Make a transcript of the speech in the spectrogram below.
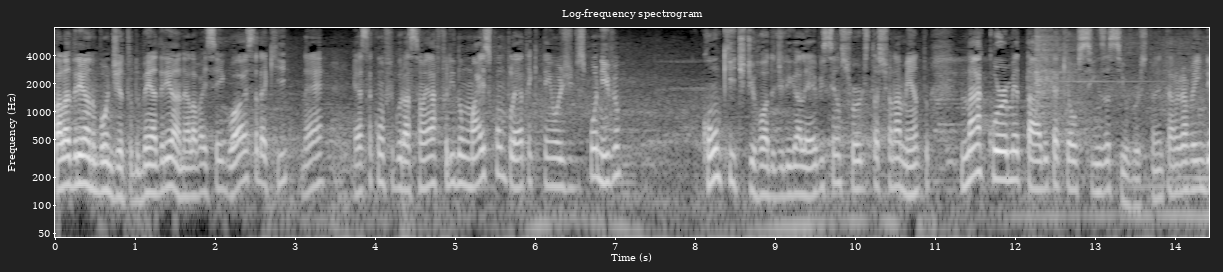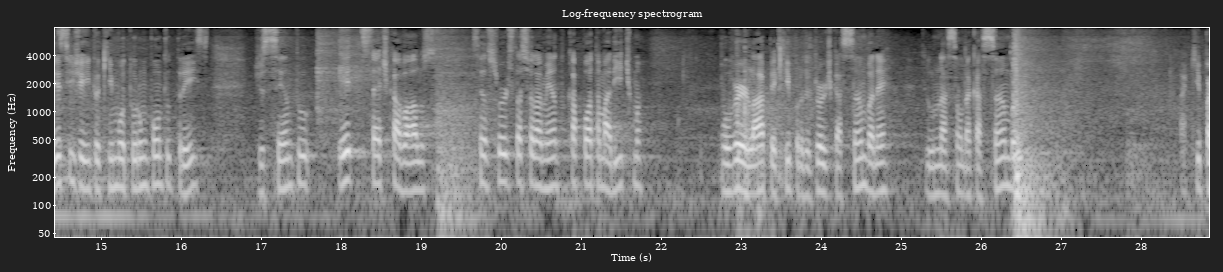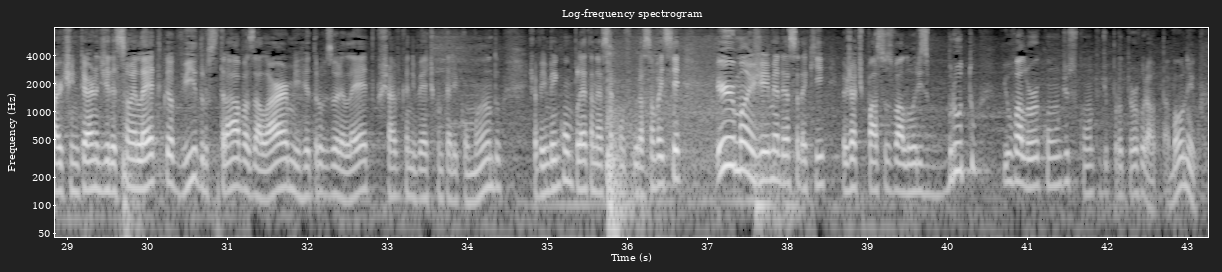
Fala Adriano, bom dia, tudo bem? Adriano, ela vai ser igual essa daqui, né? Essa configuração é a Freedom mais completa que tem hoje disponível, com kit de roda de liga leve e sensor de estacionamento na cor metálica que é o cinza Silverstone. Então ela já vem desse jeito aqui, motor 1.3 de 107 cavalos, sensor de estacionamento, capota marítima, overlap aqui, protetor de caçamba, né? Iluminação da caçamba. Aqui parte interna, direção elétrica, vidros, travas, alarme, retrovisor elétrico, chave canivete com telecomando. Já vem bem completa nessa configuração. Vai ser irmã gêmea dessa daqui. Eu já te passo os valores bruto e o valor com desconto de produtor rural, tá bom, Nico?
